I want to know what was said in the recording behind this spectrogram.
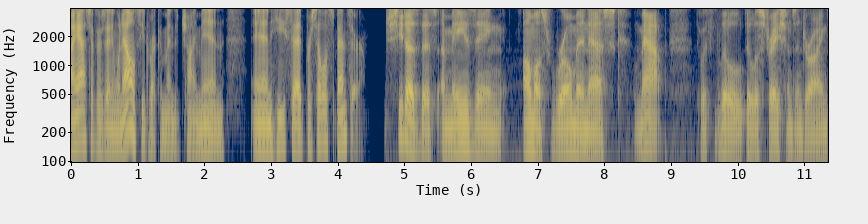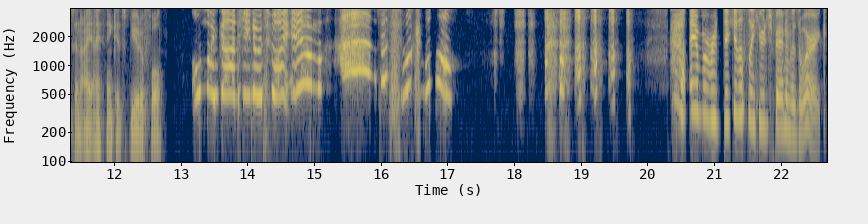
I asked if there's anyone else he'd recommend to chime in, and he said Priscilla Spencer. She does this amazing, almost Romanesque map with little illustrations and drawings, and I, I think it's beautiful. Oh my god, he knows who I am! Ah, that's so cool! I am a ridiculously huge fan of his work.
